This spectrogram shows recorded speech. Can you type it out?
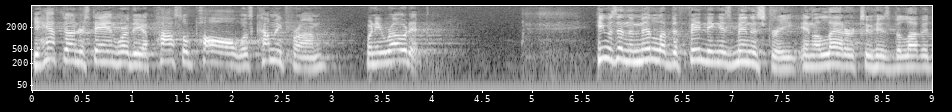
you have to understand where the Apostle Paul was coming from when he wrote it. He was in the middle of defending his ministry in a letter to his beloved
